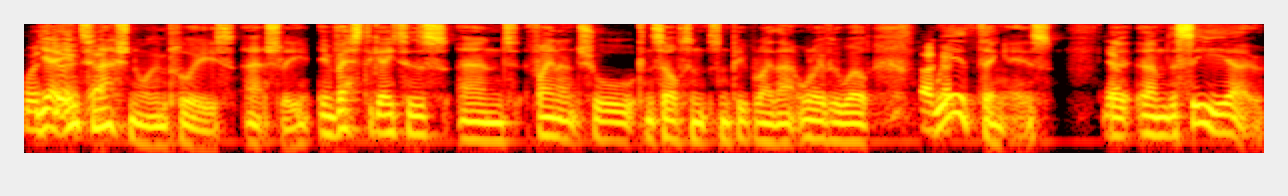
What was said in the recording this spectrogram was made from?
would yeah, do, yeah. international employees actually, investigators and financial consultants and people like that all over the world. Weird thing is that um, the CEO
